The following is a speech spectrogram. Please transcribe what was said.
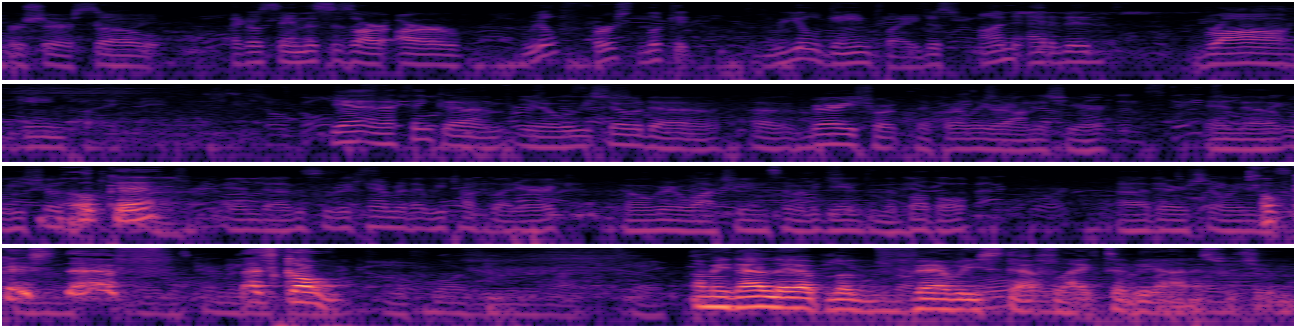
For sure. So, like I was saying, this is our, our real first look at real gameplay, just unedited, raw gameplay. yeah, and I think um, you know we showed a, a very short clip earlier on this year, and uh, we showed this Okay. camera, and uh, this is the camera that we talked about, Eric, when we were watching some of the games in the bubble. Uh, they were showing. Okay, camera, Steph, this camera let's go. floor that we really liked, so- i mean that layup looked very steph like to be honest with you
